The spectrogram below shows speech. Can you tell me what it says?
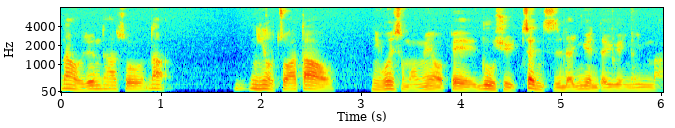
那我就问他说，那你有抓到你为什么没有被录取正职人员的原因吗？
